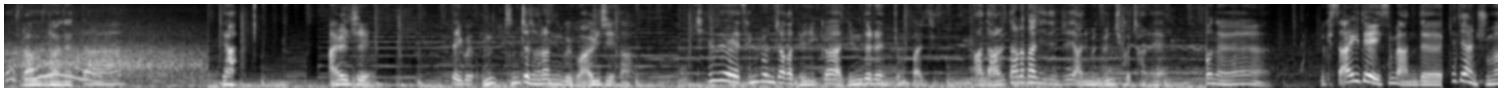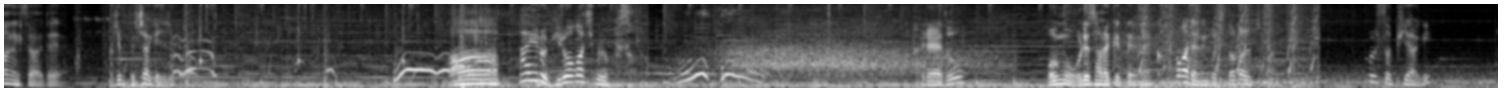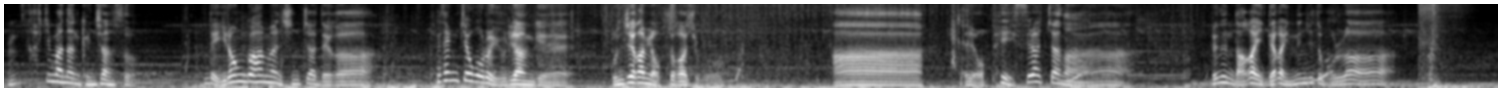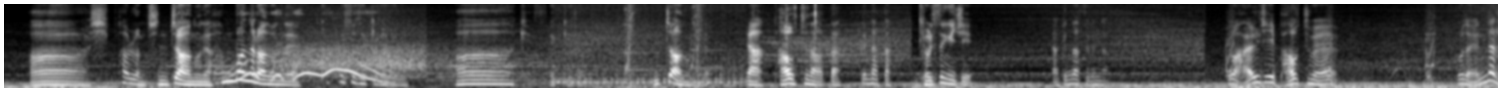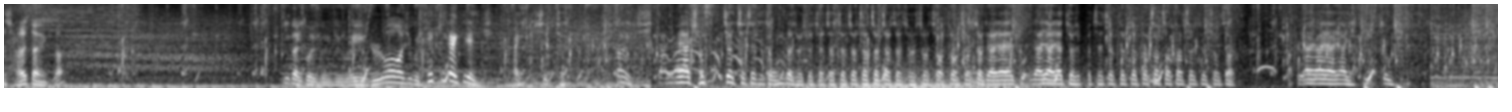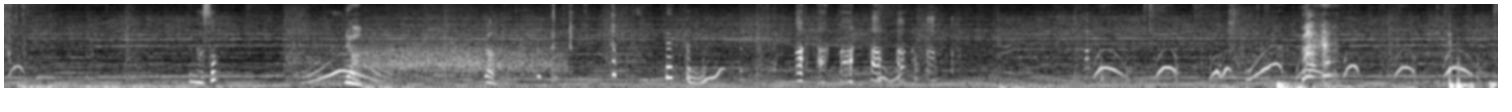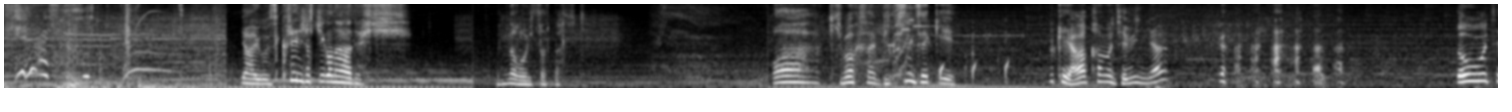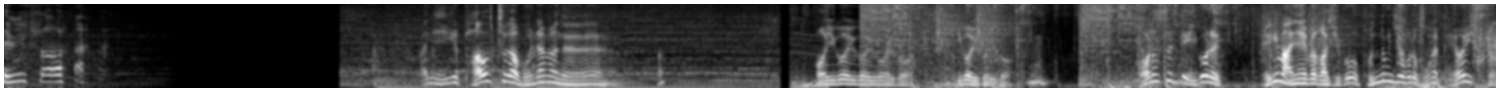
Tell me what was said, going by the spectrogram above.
불안불안했다. 야 알지? 근데 이거 음, 진짜 잘하는 거 이거 알지 나? 최후의 생존자가 되니까 님들은 좀 빨리 아 나를 따라다니든지 아니면 눈치껏 잘해. 이거는 이렇게 사이드에 있으면 안 돼. 최대한 중앙에 있어야 돼. 이제부터 시작이야 이제부터 아 파이로 밀어가지고 옆에서. 그래도 너무 오래 살았기 때문에 커버가 되는 것이 떨어졌지만. 폴서 피하기? 응? 하지만은 괜찮았어. 근데 이런 거 하면 진짜 내가 태생적으로 유리한 게 존재감이 없어가지고. 아 내 옆에 있으랬잖아. 얘는 나가 내가 있는지도 몰라. 아 18럼 진짜 안 오네. 한 번을 안 오네. 새끼가 저거. 아 개새끼들. 진짜 안 오네? 야 바우트 나왔다. 끝났다. 결승이지? 야 끝났어 끝났어. 이거 알지? 바우트맵 나 옛날에 잘했다니까 새끼가 이거 이거 이거 왜 일로 와가지고 새끼가 이게 아이 진짜 야야 저저저저 온다 저 저 저 저 저 저 저 저 저 저저저저 야야야 야야야 저 저 저 저 저 저 저 저 저 저 야야야야 이 끝났어? 야 야. 야 이거 스크린샷 찍어놔야 돼. 씨. 존나 멋있었다. 진짜. 와 김학살 미친 새끼. 이렇게 양악하면 재밌냐? 너무 재밌어. 아니 이게 바우트가 뭐냐면은 어? 어 이거 이거 이거 이거 이거 이거 이거 어렸을 때 이거를 되게 많이 해봐가지고 본능적으로 몸에 배어 있어.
